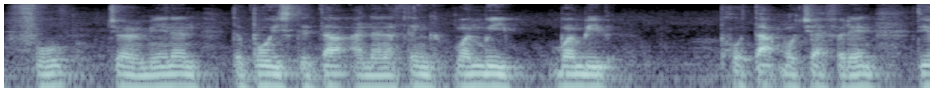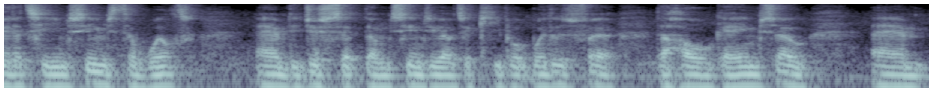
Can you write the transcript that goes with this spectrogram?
full. Do you know what I mean? And the boys did that. And then I think when we when we put that much effort in, the other team seems to wilt. Um, they just don't seem to be able to keep up with us for the whole game. So um,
